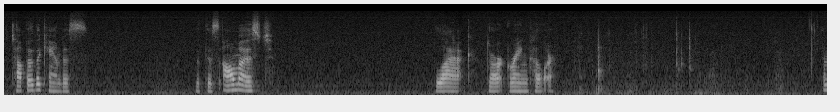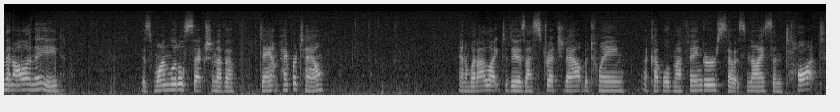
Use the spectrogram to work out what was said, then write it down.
the top of the canvas with this almost black dark green color. And then all I need is one little section of a damp paper towel And what I like to do is I stretch it out between a couple of my fingers so it's nice and taut.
